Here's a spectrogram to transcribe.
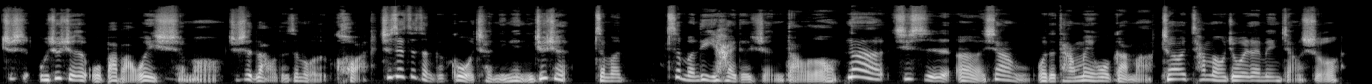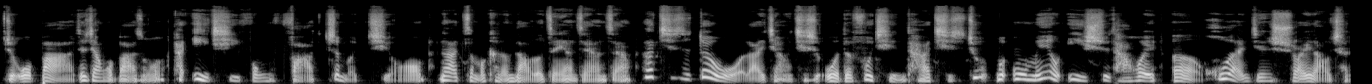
就是我就觉得我爸爸为什么就是老的这么快，就在这整个过程里面，你就觉得怎么？这么厉害的人到了，那其实呃，像我的堂妹或干嘛，就要他们就会在那边讲说，就我爸就讲我爸说他意气风发这么久，那怎么可能老了怎样怎样怎样？那其实对我来讲，其实我的父亲他其实就我我没有意识他会呃忽然间衰老成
